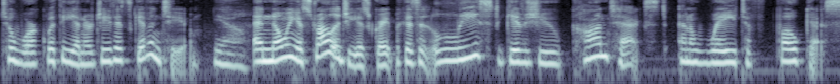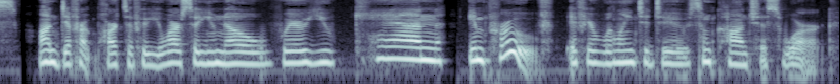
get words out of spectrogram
to work with the energy that's given to you. Yeah. And knowing astrology is great because it at least gives you context and a way to focus on different parts of who you are so you know where you can improve if you're willing to do some conscious work.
